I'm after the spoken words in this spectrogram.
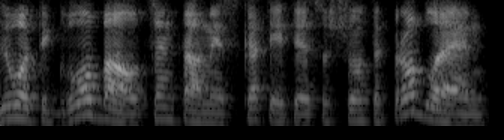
ļoti globāli centāmies skatīties uz šo problēmu,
